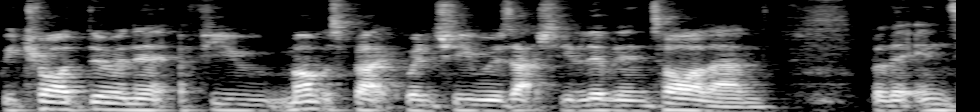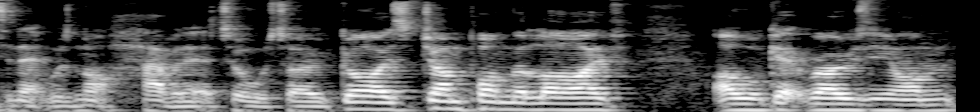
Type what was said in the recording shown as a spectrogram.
We tried doing it a few months back when she was actually living in Thailand, but the internet was not having it at all. So, guys, jump on the live. I will get Rosie on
